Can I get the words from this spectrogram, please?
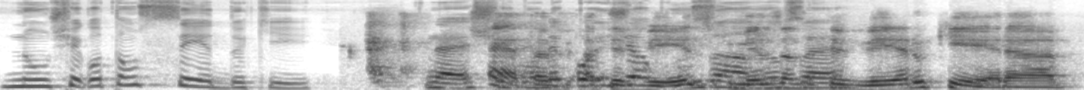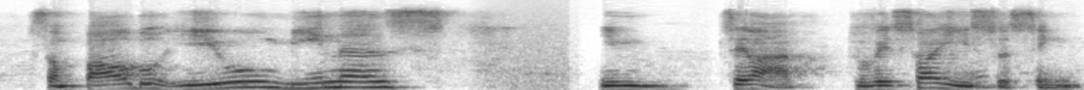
não chegou tão cedo aqui. Né? É, Chegou a, depois a de TV, alguns os primeiros anos, anos da é. TV era o quê? Era São Paulo, Rio, Minas e, sei lá, tu vê só isso, assim.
